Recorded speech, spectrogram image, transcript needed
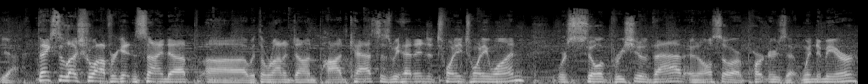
Yeah. Thanks to Les Schwab for getting signed up uh, with the Ron and Don podcast as we head into 2021. We're so appreciative of that. And also our partners at Windermere.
